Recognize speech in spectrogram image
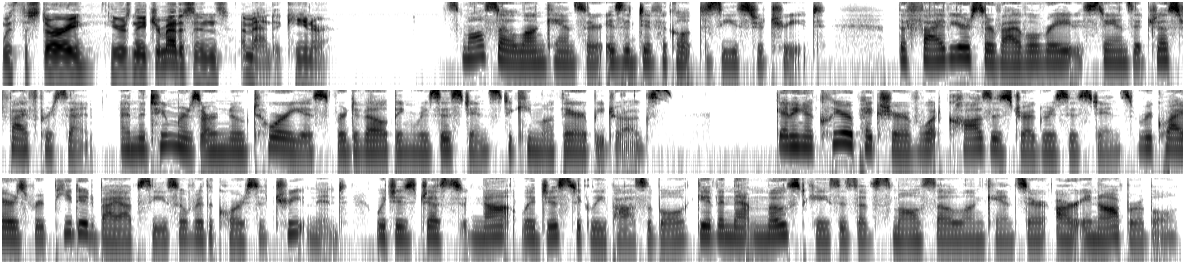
With the story, here's Nature Medicine's Amanda Keener. Small cell lung cancer is a difficult disease to treat. The five year survival rate stands at just 5%, and the tumors are notorious for developing resistance to chemotherapy drugs. Getting a clear picture of what causes drug resistance requires repeated biopsies over the course of treatment, which is just not logistically possible given that most cases of small cell lung cancer are inoperable.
